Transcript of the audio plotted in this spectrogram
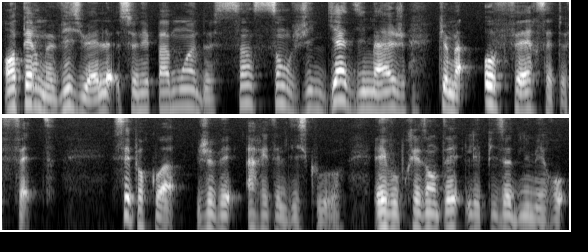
En termes visuels, ce n'est pas moins de 500 gigas d'images que m'a offert cette fête. C'est pourquoi je vais arrêter le discours et vous présenter l'épisode numéro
